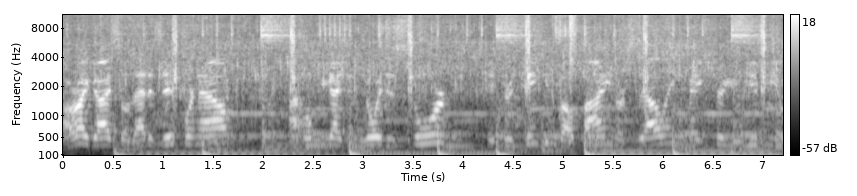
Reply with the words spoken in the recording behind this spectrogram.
Alright guys, so that is it for now. I hope you guys enjoyed this tour. If you're thinking about buying or selling, make sure you give me a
